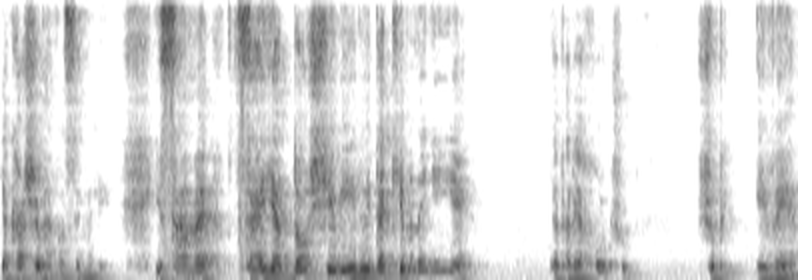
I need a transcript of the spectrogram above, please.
яка живе на землі. І саме в це я досі вірю і таким нині є. Тепер я хочу, щоб і ви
